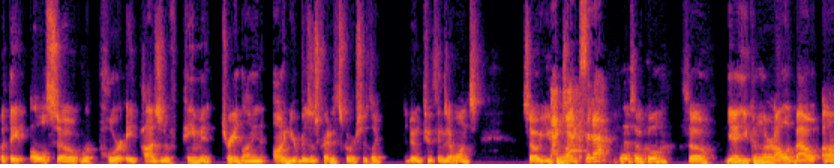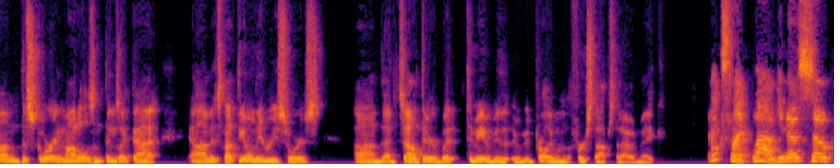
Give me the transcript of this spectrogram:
but they also report a positive payment trade line on your business credit score. So it's like they're doing two things at once. So you that can jacks learn, it up. Yeah, so cool. So yeah, you can learn all about um, the scoring models and things like that. Um, it's not the only resource um, that's out there, but to me, it would be it would be probably one of the first stops that I would make. Excellent. Wow. You know, so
